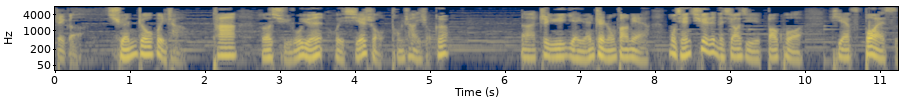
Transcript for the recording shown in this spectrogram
这个泉州会场，他和许茹芸会携手同唱一首歌。那至于演员阵容方面啊，目前确认的消息包括 TFBOYS，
